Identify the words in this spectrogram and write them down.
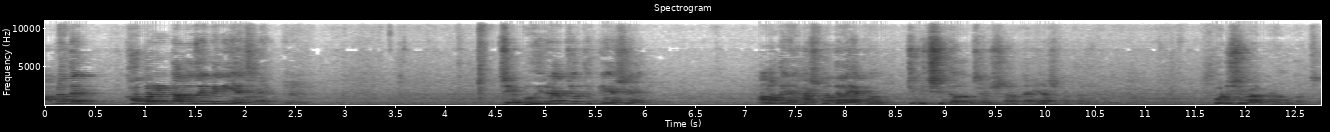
আপনাদের খবরের কাগজে বেরিয়েছে যে বহিরাজ্য থেকে এসে আমাদের হাসপাতালে এখন চিকিৎসিত হচ্ছেন সরকারি হাসপাতালে। পরিষেবা গ্রহণ করছে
